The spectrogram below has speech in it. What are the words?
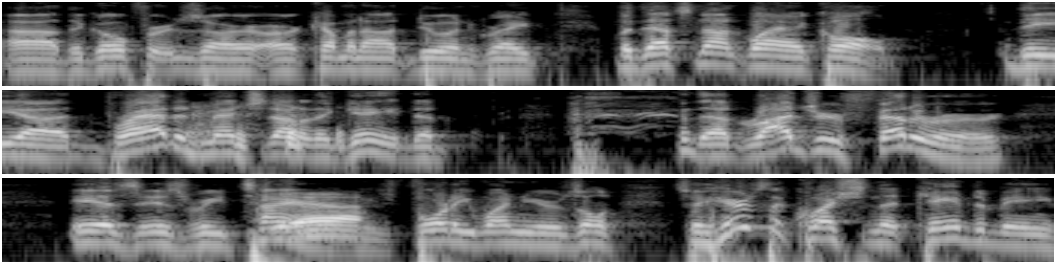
Uh, the Gophers are, are coming out doing great, but that's not why I called. The uh, Brad had mentioned out of the gate that that Roger Federer is is retiring. Yeah. He's forty one years old. So here's the question that came to me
